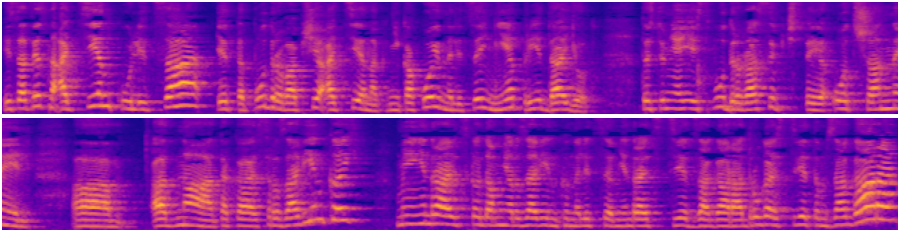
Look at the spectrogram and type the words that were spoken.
И, соответственно, оттенку лица эта пудра вообще оттенок никакой на лице не придает. То есть у меня есть пудра рассыпчатая от Шанель, одна такая с розовинкой, мне не нравится, когда у меня розовинка на лице, мне нравится цвет загара, а другая с цветом загара,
